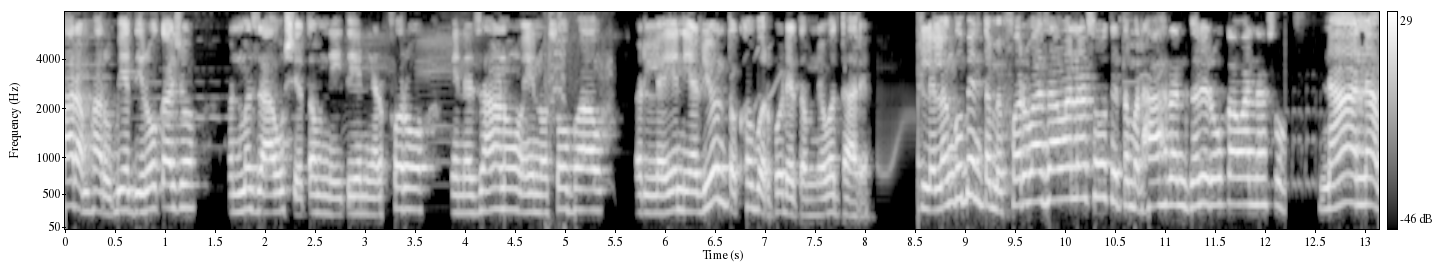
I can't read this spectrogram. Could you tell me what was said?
હારામ હારું, બે દી રોકાજો અને મજા આવશે તમને તે એની હારે ફરો, એને જાણો, એનો સ્વભાવ, એટલે એની યાર રહ્યો ને તો ખબર પડે તમને વધારે. એટલે લંગુબેન, તમે ફરવા જવાના છો કે તમારા હાહરાને ઘરે રોકાવાના છો? ના ના,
